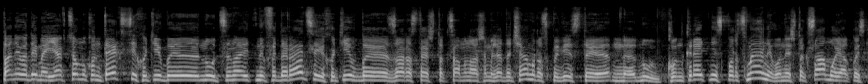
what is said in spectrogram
Пане Вадиме, я в цьому контексті хотів би, ну це навіть не федерації, хотів би зараз теж так само нашим глядачам розповісти. Ну конкретні спортсмени, вони ж так само якось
